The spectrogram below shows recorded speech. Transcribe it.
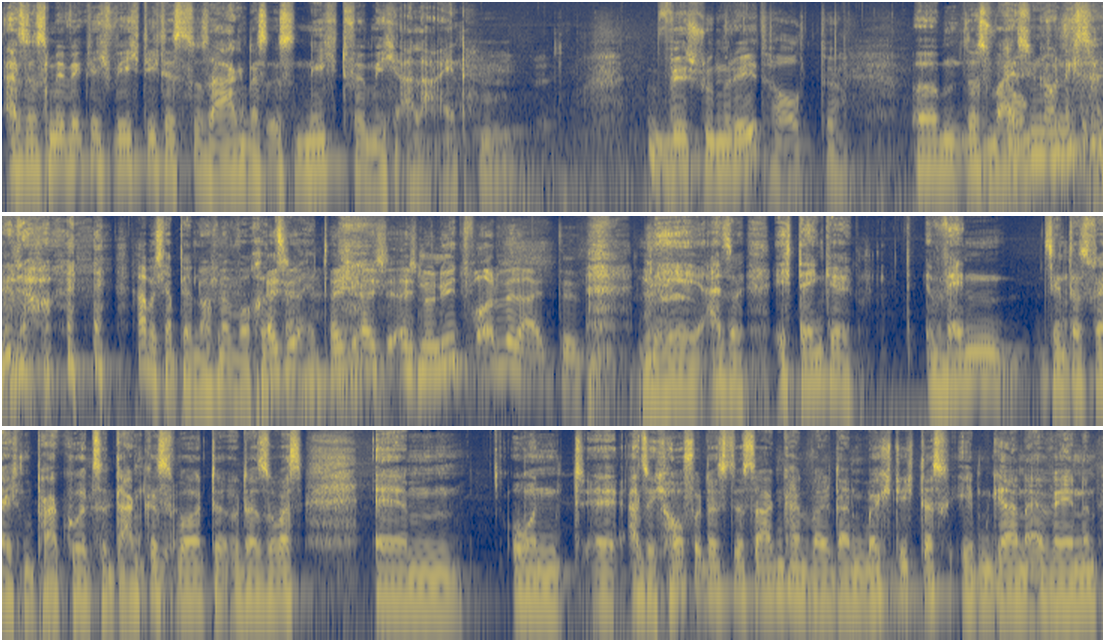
also es ist mir wirklich wichtig, das zu sagen, das ist nicht für mich allein. Mhm. Wirst du eine Rede halten? Ähm, das Und weiß ich noch nicht so genau. Aber ich habe ja noch eine Woche hast, Zeit. Hast, hast, hast du noch nicht vorbereitet? nee, also ich denke, wenn, sind das vielleicht ein paar kurze Dankesworte ja. oder sowas. Ähm, und äh, also ich hoffe, dass ich das sagen kann, weil dann möchte ich das eben gerne erwähnen.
